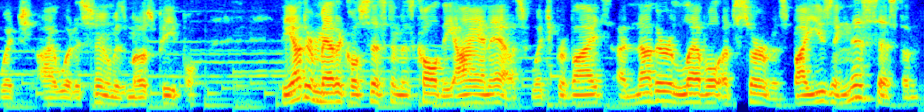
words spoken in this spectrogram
which I would assume is most people? The other medical system is called the INS, which provides another level of service. By using this system,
